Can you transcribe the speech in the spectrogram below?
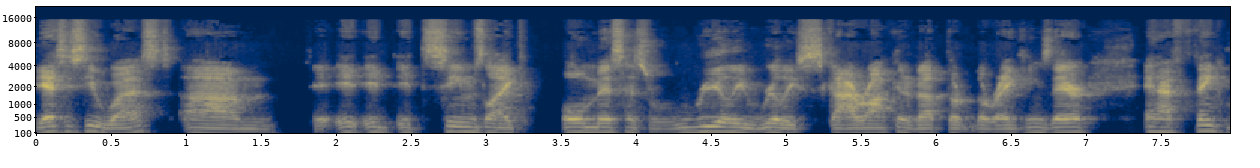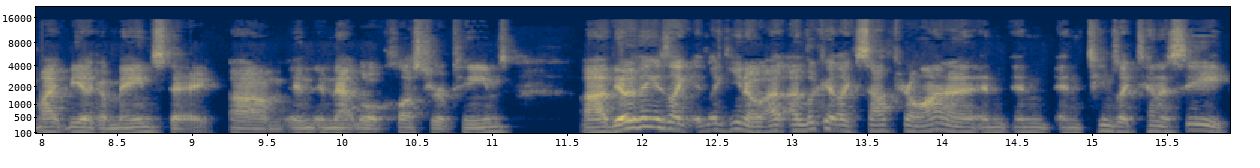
the SEC West, um, it, it, it seems like Ole Miss has really, really skyrocketed up the, the, rankings there, and I think might be like a mainstay um, in in that little cluster of teams. Uh, the other thing is like like you know I, I, look at like South Carolina and, and and teams like Tennessee,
